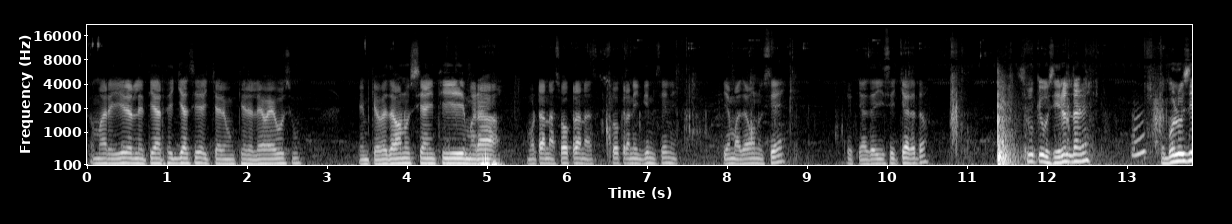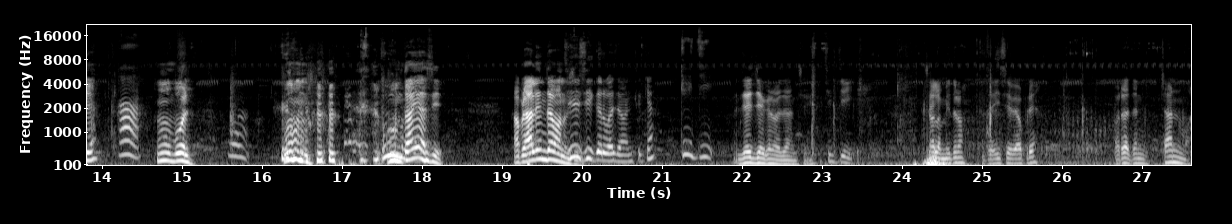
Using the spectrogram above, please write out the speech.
તમારે હિરલને તૈયાર થઈ ગયા છે અત્યારે હું ઘરે લેવા આવ્યો છું એમ કે હવે જવાનું છે અહીંથી મારા મોટાના છોકરાના છોકરાની ગીમ છે ને તેમાં જવાનું છે. તે ત્યાં જઈએ છીએ અત્યારે તો. શું કેવું છે હિરલ તારે? તે બોલવું છે? હું. બોલ. હું. હું. તાયા છે? આપણે હાલીને જવાનું છે? જી કરવા જવાનું છે ક્યાં? જય જય કરવા જવાનું છે. જી ચાલો મિત્રો જઈએ છીએ હવે આપણે વરરાજાની જાનમાં.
